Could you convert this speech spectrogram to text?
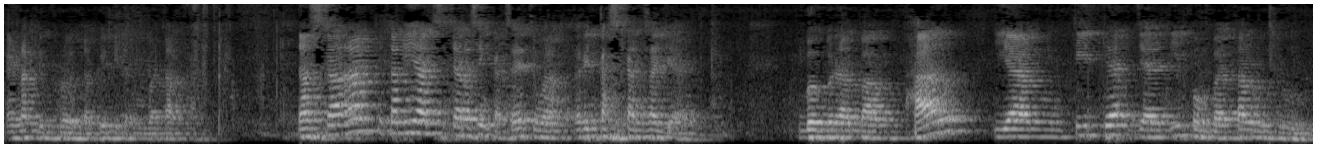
enak di perut tapi tidak membatalkan. Nah sekarang kita lihat secara singkat. Saya cuma ringkaskan saja Beberapa hal yang tidak jadi pembatal wudhu.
